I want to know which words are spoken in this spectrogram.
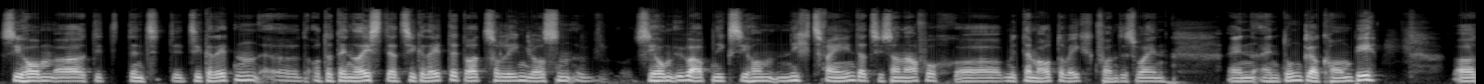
Sie haben äh, die, den, die Zigaretten äh, oder den Rest der Zigarette dort so liegen lassen. Sie haben überhaupt nichts, sie haben nichts verändert. Sie sind einfach äh, mit dem Auto weggefahren. Das war ein, ein, ein dunkler Kombi. Äh,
